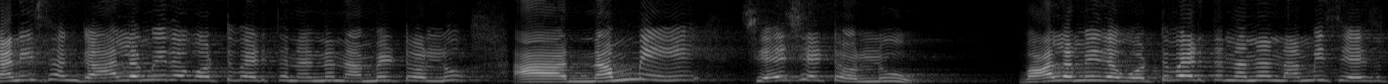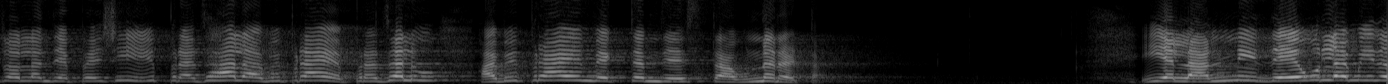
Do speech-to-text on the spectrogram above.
కనీసం గాళ్ళ మీద ఒట్టు పెడతానన్న నమ్మేటోళ్ళు ఆ నమ్మి చేసేటోళ్ళు వాళ్ళ మీద ఒట్టు పెడతానన్న నమ్మి చేసేటోళ్ళు అని చెప్పేసి ప్రజల అభిప్రాయం ప్రజలు అభిప్రాయం వ్యక్తం చేస్తూ ఉన్నారట. ఇలా అన్ని దేవుళ్ళ మీద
